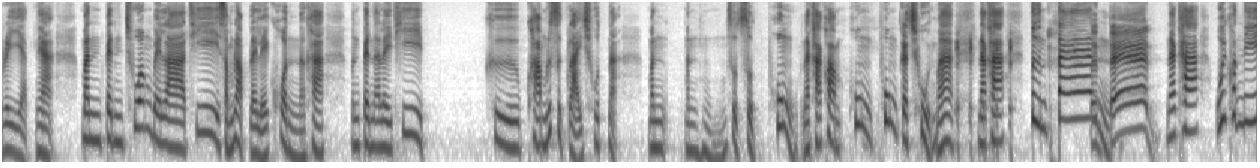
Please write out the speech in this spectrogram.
เรียดเนี่ย มันเป็นช่วงเวลาที่สำหรับหลาย ๆ คนนะคะ มันเป็นอะไรที่คือความรู้สึกหลายชุดน่ะมันมันหืมสุดๆ พุ่งนะคะ ความพุ่งพุ่งกระฉูดมากนะคะ ตื่นเต้นตื่นเต้นนะคะ อุ้ยคนนี้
